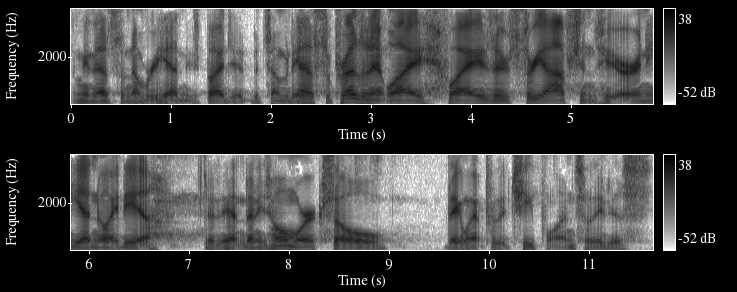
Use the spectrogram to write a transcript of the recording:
I mean, that's the number he had in his budget. But somebody asked the president why why there's three options here, and he had no idea that he hadn't done his homework. So they went for the cheap one. So they just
